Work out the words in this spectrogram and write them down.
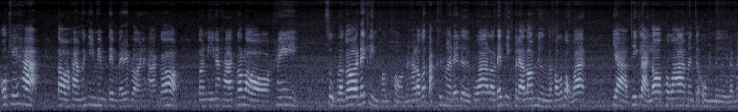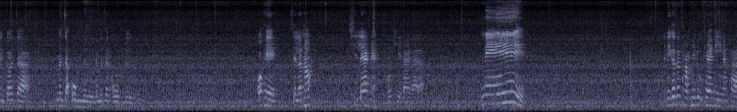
โอเคค่ะ ต่อค่ะ เมื่อกี้เมมเต็มไปเรียบร้อยนะคะ ก็ตอนนี้นะคะก็รอให้ สุกแล้วก็ได้กลิ่นหอมๆนะคะ เราก็ตักขึ้นมาได้เลย เพราะว่าเราได้พริกไปแล้วรอบนึงแล้วเขาก็บอกว่า อย่าพริกหลายรอบ เพราะว่ามันจะอมเนยแล้วมันก็จะมันจะอมเนยแล้วมันจะอมเนยโอเค เสร็จแล้วเนาะชิ้นแรกเนี่ยโอเคได้ได้แล้วนี่อันนี้ก็จะทำให้ดูแค่นี้นะคะ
